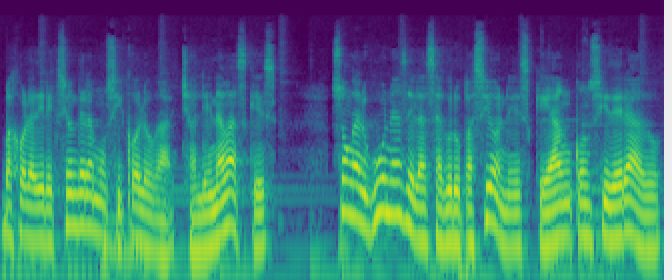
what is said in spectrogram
bajo la dirección de la musicóloga Chalena Vázquez, son algunas de las agrupaciones que han considerado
